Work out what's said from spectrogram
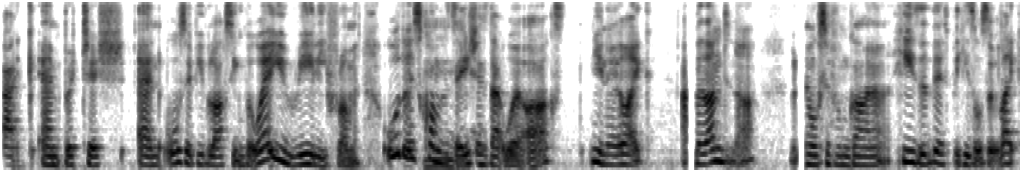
black and British and also people asking, but where are you really from? All those conversations that were asked, you know, like I'm a Londoner, but I'm also from Ghana. He's a this, but he's also like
